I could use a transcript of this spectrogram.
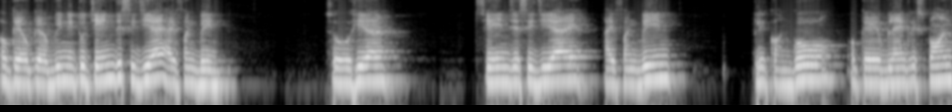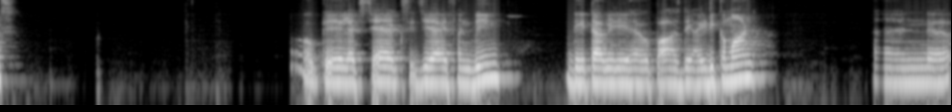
Okay okay we need to change the cgi hyphen bin. So here change cgi hyphen bin. Click on go. Okay blank response okay let's check cgi bin data we have passed the id command. And uh,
